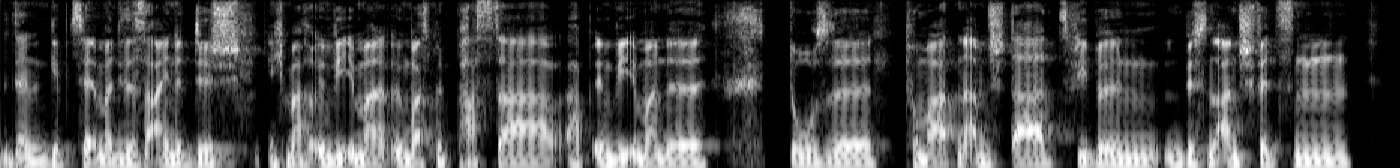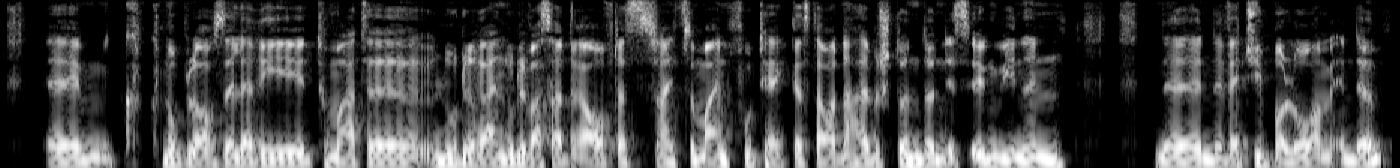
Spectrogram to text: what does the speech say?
dann gibt's ja immer dieses eine Dish. Ich mache irgendwie immer irgendwas mit Pasta, habe irgendwie immer eine Dose Tomaten am Start, Zwiebeln ein bisschen anschwitzen, ähm, Knoblauch, Sellerie, Tomate, Nudel rein, Nudelwasser drauf. Das ist wahrscheinlich so mein Foodtag. Das dauert eine halbe Stunde und ist irgendwie ein, eine, eine Veggie-Bollo am Ende.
